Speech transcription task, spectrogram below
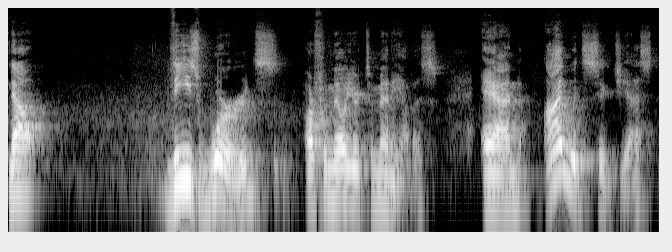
Now, these words are familiar to many of us, and I would suggest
